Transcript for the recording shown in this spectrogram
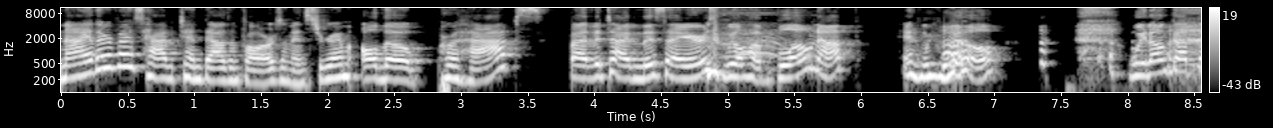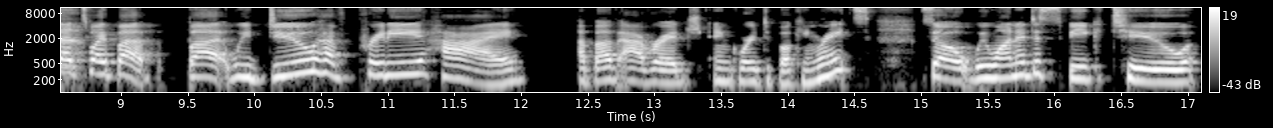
Neither of us have 10,000 followers on Instagram, although perhaps by the time this airs, we'll have blown up and we will. we don't got that swipe up, but we do have pretty high above average inquiry to booking rates. So we wanted to speak to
